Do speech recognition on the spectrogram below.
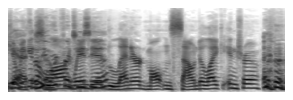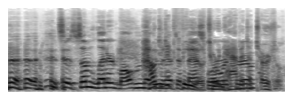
Yeah, we get a long-winded Does he work for TCM? Leonard Maltin sound-alike intro? So some Leonard Maltin that How we would did have it to feel fast to inhabit through? a turtle?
